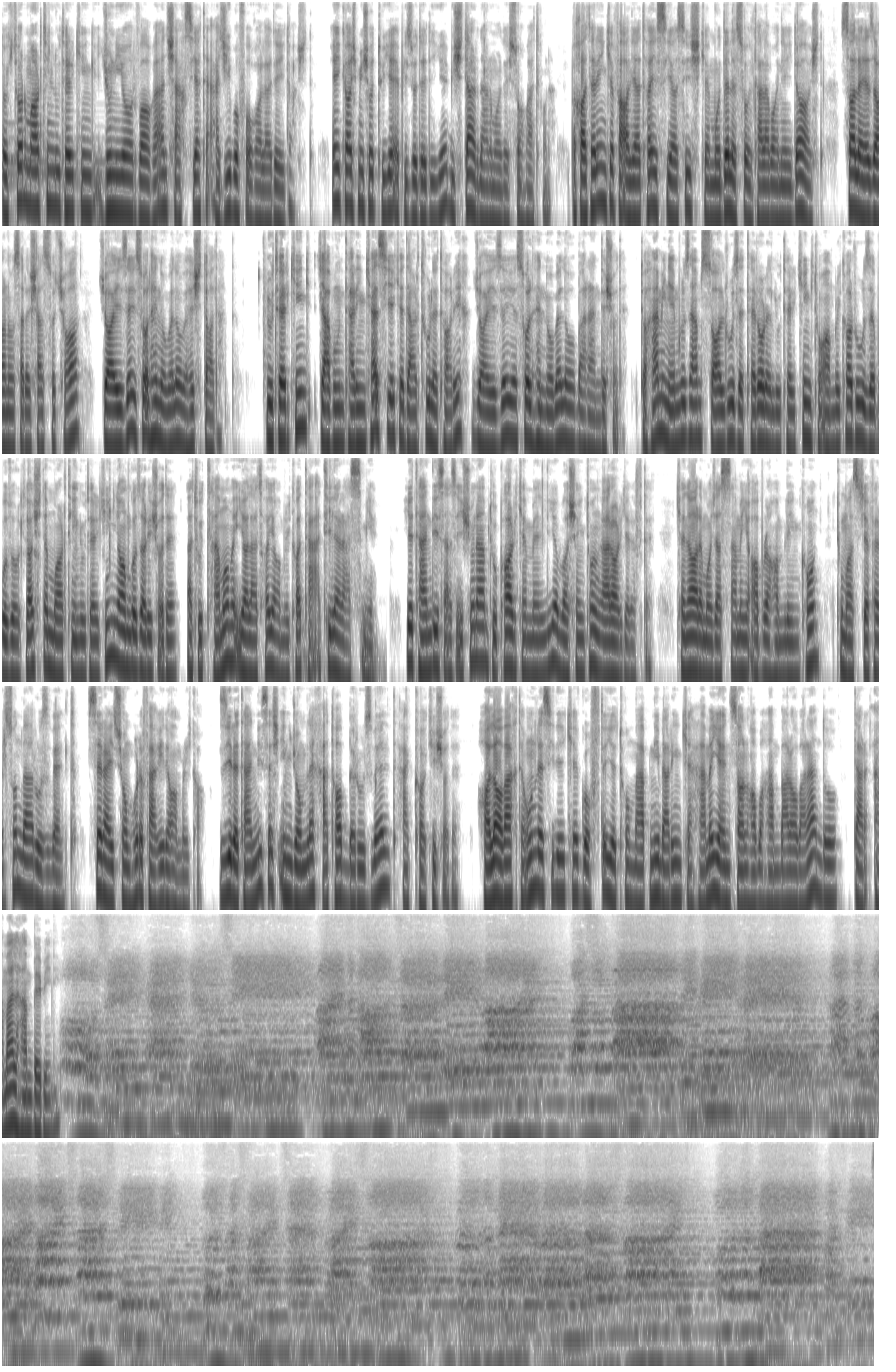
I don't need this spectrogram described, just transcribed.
دکتر مارتین لوترکینگ جونیور واقعا شخصیت عجیب و فوقالعاده ای داشت. ای کاش می‌شد توی اپیزود دیگه بیشتر در موردش صحبت کنم. به خاطر اینکه فعالیت های سیاسیش که مدل صلح ای داشت، سال 1964 جایزه صلح نوبل رو بهش دادند. لوترکینگ جوانترین کسیه که در طول تاریخ جایزه صلح نوبل رو برنده شده. تا همین امروز هم سال روز ترور لوترکینگ تو آمریکا روز بزرگداشت مارتین لوترکینگ نامگذاری شده و تو تمام ایالتهای آمریکا تعطیل رسمیه. یه تندیس از ایشون هم تو پارک ملی واشنگتن قرار گرفته. کنار مجسمه آبراهام لینکن، توماس جفرسون و روزولت، سه رئیس جمهور فقید آمریکا. زیر تندیسش این جمله خطاب به روزولت حکاکی شده. حالا وقت اون رسیده که گفته تو مبنی بر این که همه انسان ها با هم برابرند و در عمل هم ببینیم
